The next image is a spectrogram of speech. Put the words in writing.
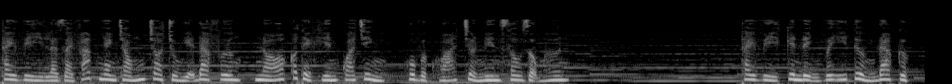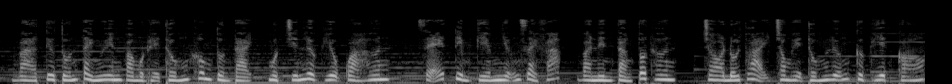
Thay vì là giải pháp nhanh chóng cho chủ nghĩa đa phương, nó có thể khiến quá trình khu vực hóa trở nên sâu rộng hơn. Thay vì kiên định với ý tưởng đa cực và tiêu tốn tài nguyên vào một hệ thống không tồn tại, một chiến lược hiệu quả hơn sẽ tìm kiếm những giải pháp và nền tảng tốt hơn cho đối thoại trong hệ thống lưỡng cực hiện có.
